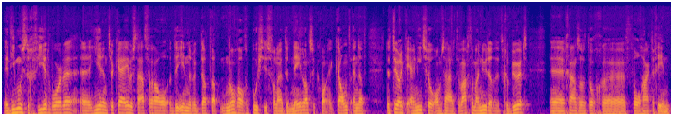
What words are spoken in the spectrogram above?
die moesten gevierd worden. hier in Turkije bestaat vooral de indruk dat dat nogal gepusht is vanuit de Nederlandse kant. En dat de Turken er niet zo om zaten te wachten. Maar nu dat het gebeurt, gaan ze er toch volhartig in.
